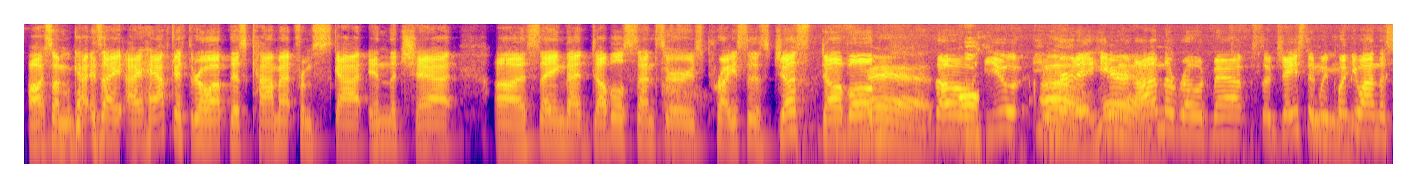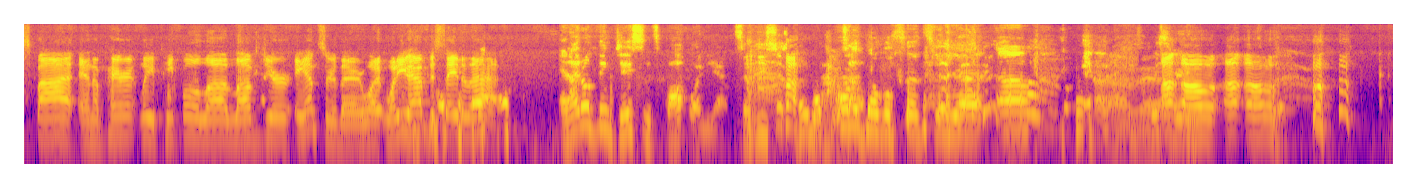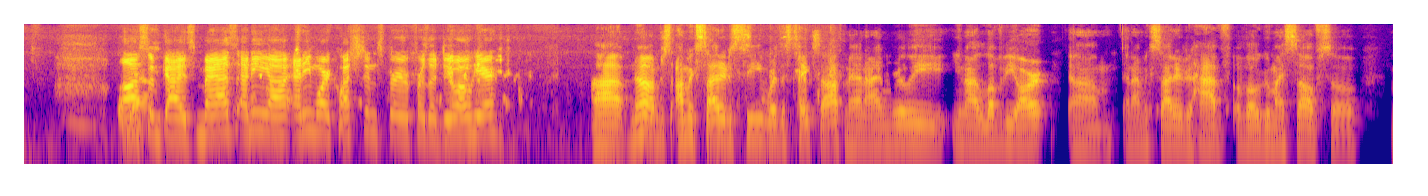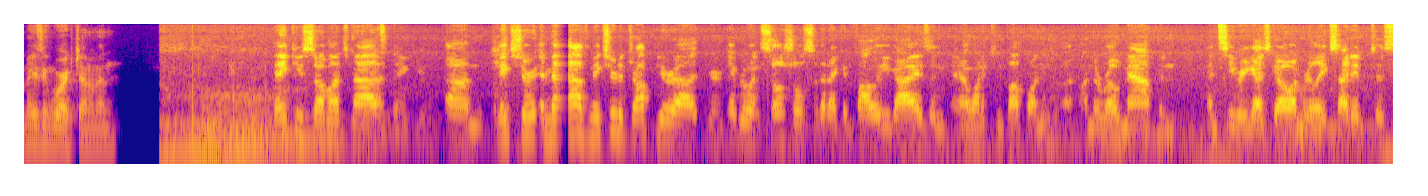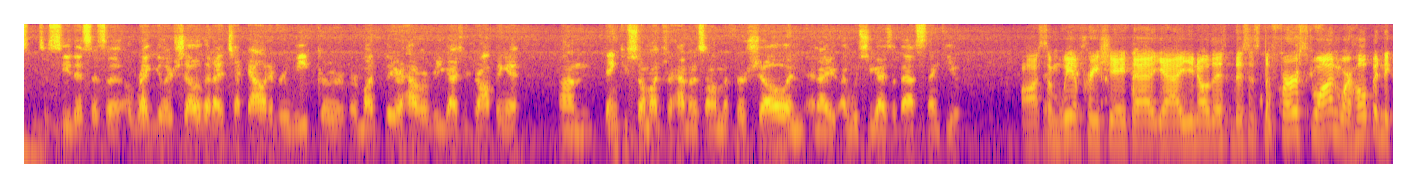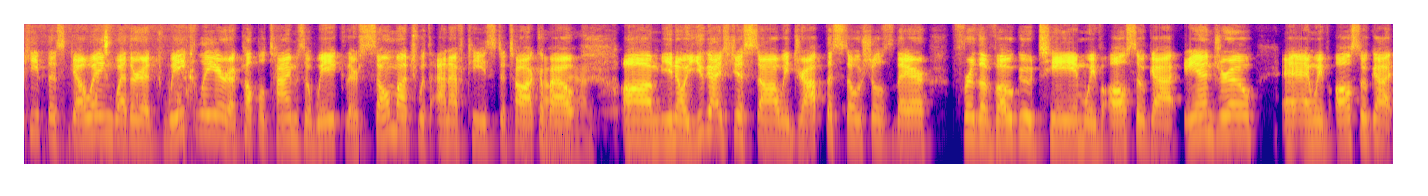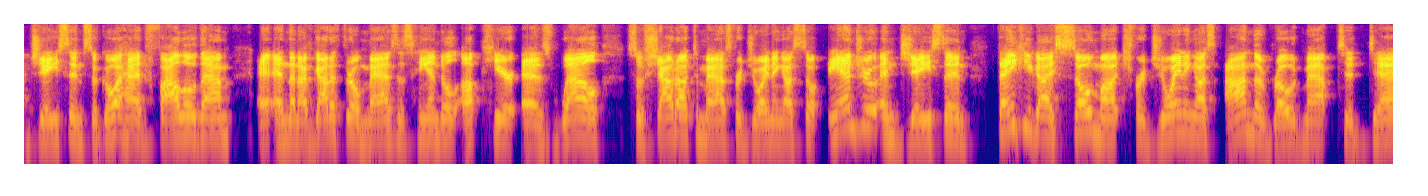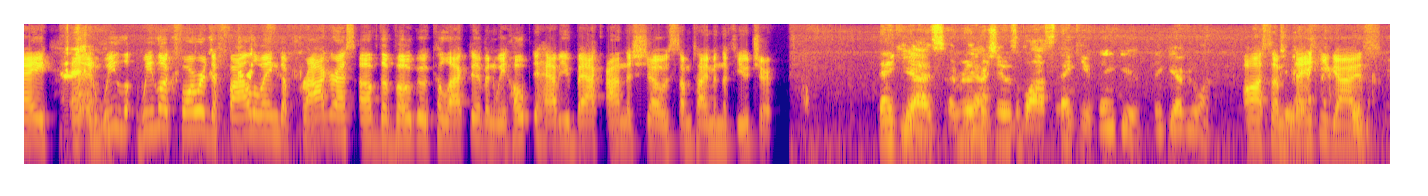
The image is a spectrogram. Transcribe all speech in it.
Awesome. Guys, I, I have to throw up this comment from Scott in the chat. Uh, saying that double sensors prices just doubled. Man. So oh. you you oh, heard it here man. on the roadmap. So Jason, Jeez. we put you on the spot, and apparently people uh, loved your answer there. What what do you have to say to that? And I don't think Jason's bought one yet, so he's just not a double sensor yet. Oh. uh oh, uh oh. Awesome, yeah. guys. Maz, any uh, any more questions for for the duo here? Uh, no, I'm just I'm excited to see where this takes off, man. I'm really, you know, I love the art, um, and I'm excited to have a Vogu myself. So amazing work, gentlemen. Thank you so much, Maz. Yeah, thank you. Um, make sure and Maz, make sure to drop your uh, your everyone's socials so that I can follow you guys, and, and I want to keep up on on the roadmap and and see where you guys go. I'm really excited to, to see this as a, a regular show that I check out every week or, or, monthly or however you guys are dropping it. Um, thank you so much for having us on the first show, and, and I, I wish you guys the best. Thank you. Awesome. Thank we you. appreciate that. Yeah, you know, this, this is the first one. We're hoping to keep this going, whether it's weekly or a couple times a week. There's so much with NFTs to talk oh, about. Oh, um, you know, you guys just saw we dropped the socials there for the Vogu team. We've also got Andrew and we've also got Jason. So go ahead, follow them. And then I've got to throw Maz's handle up here as well. So shout out to Maz for joining us. So Andrew and Jason, thank you guys so much for joining us on the roadmap today. And we we look forward to following the progress of the Vogu Collective, and we hope to have you back on the show sometime in the future. Thank you yeah. guys. I really yeah. appreciate it. It was a blast. Thank you. Thank you. Thank you, everyone. Awesome. Thank you guys.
